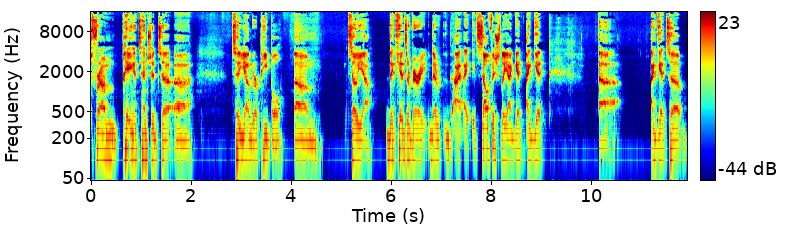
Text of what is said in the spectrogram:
from paying attention to uh, to younger people. Um, so yeah, the kids are very. They're I, I, selfishly, I get I get uh, I get to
